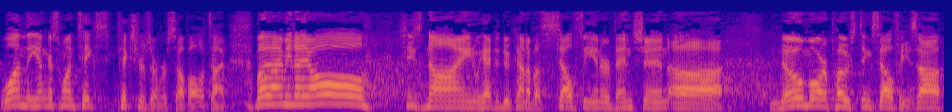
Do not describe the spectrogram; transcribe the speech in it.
one, the youngest one, takes pictures of herself all the time. But I mean, they all, she's nine. We had to do kind of a selfie intervention. Uh, no more posting selfies. Uh,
